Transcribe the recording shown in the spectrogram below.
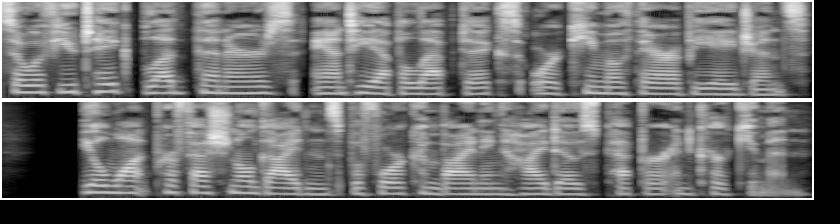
So if you take blood thinners, antiepileptics, or chemotherapy agents, you'll want professional guidance before combining high dose pepper and curcumin.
